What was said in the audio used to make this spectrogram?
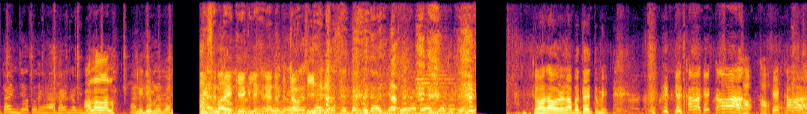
ટાઈમ જતો ને હા ભાઈ હાલો હાલો વીડિયો વિશનભાઈ કેક લઈ રહ્યા ને ટોપી ચો રાવ રેલા બધા તમે. કેક ખાવા કેક ખાવા. કેક ખાવા.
